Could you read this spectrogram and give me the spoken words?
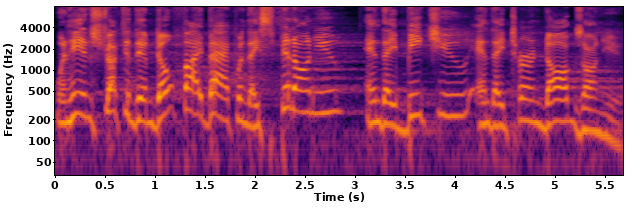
when he instructed them don't fight back when they spit on you and they beat you and they turn dogs on you.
